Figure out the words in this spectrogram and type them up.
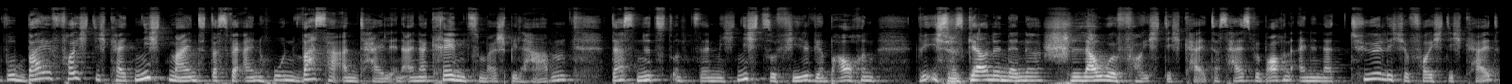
Wobei Feuchtigkeit nicht meint, dass wir einen hohen Wasseranteil in einer Creme zum Beispiel haben. Das nützt uns nämlich nicht so viel. Wir brauchen, wie ich das gerne nenne, schlaue Feuchtigkeit. Das heißt, wir brauchen eine natürliche Feuchtigkeit,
